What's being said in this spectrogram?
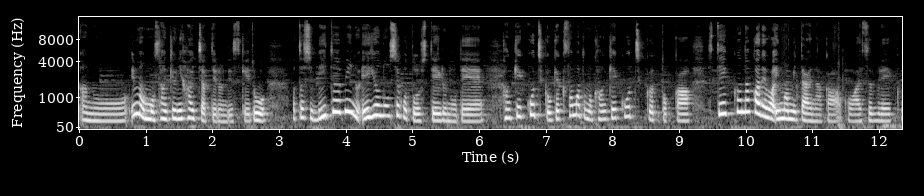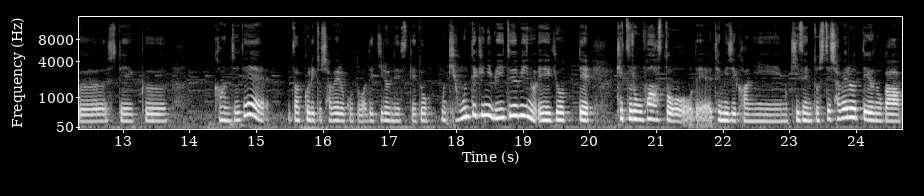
あ、あの今もう産休に入っちゃってるんですけど私 B2B の営業のお仕事をしているので関係構築お客様との関係構築とかしていく中では今みたいなかこうアイスブレイクしていく感じでざっくりと喋ることはできるんですけど基本的に B2B の営業って結論ファーストで手短に毅然として喋るっていうのが、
